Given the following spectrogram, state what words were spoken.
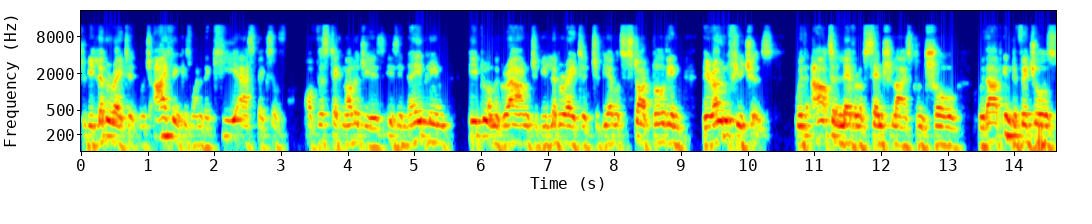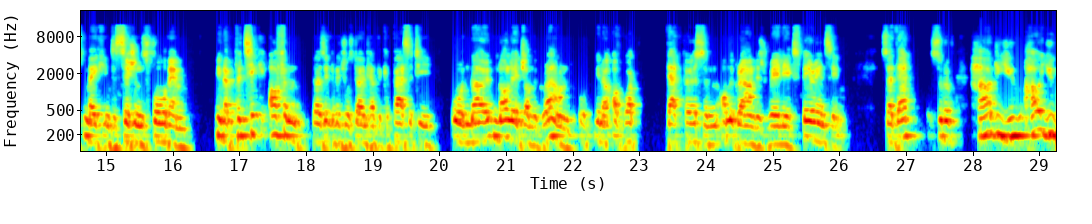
to be liberated, which I think is one of the key aspects of, of this technology is, is enabling people on the ground to be liberated, to be able to start building their own futures without a level of centralized control, without individuals making decisions for them. You know, partic- often those individuals don't have the capacity or no knowledge on the ground, or, you know, of what that person on the ground is really experiencing. So that sort of how do you how are you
